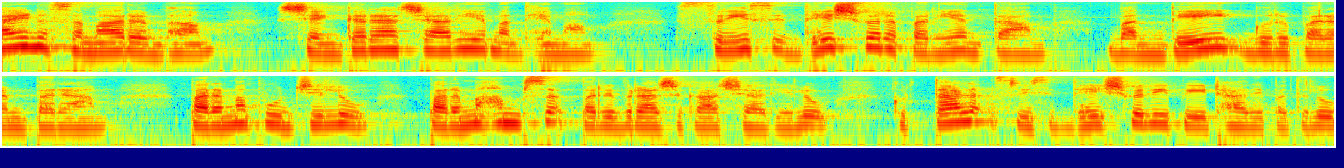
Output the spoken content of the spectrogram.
నారాయణ సమారంభాం శంకరాచార్య మధ్యమాం శ్రీ సిద్ధేశ్వర పర్యంతాం వందే గురు పరంపరాం పరమపూజ్యులు పరమహంస పరివ్రాజకాచార్యులు కుర్తాళ శ్రీ సిద్ధేశ్వరి పీఠాధిపతులు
